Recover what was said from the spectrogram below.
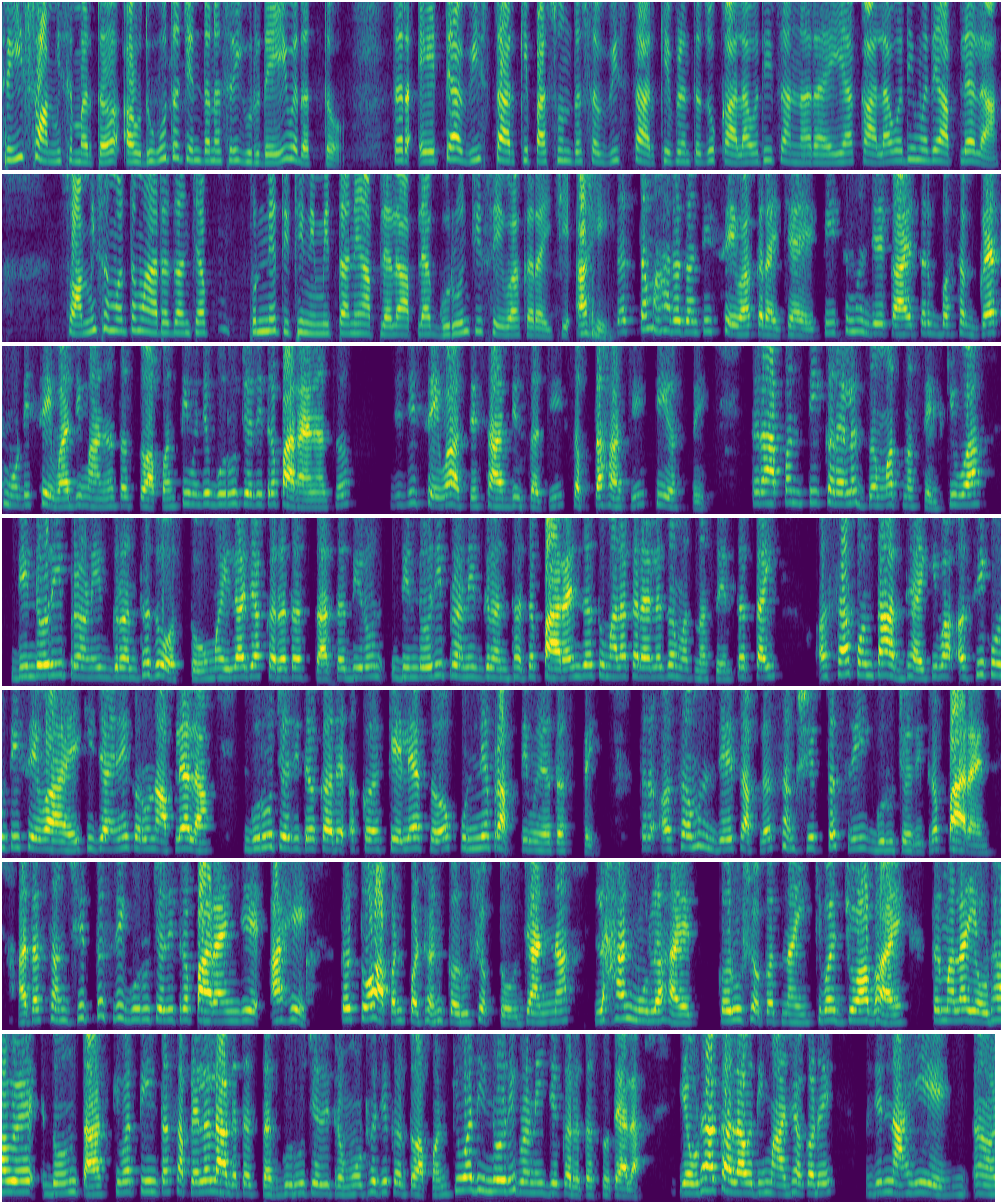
श्री स्वामी समर्थ अवधूत चिंतन श्री गुरुदेव दत्त. तर येत्या वीस तारखेपासून तर सव्वीस तारखेपर्यंत जो कालावधी चालणार आहे या कालावधीमध्ये आपल्याला स्वामी समर्थ महाराजांच्या पुण्यतिथी निमित्ताने आपल्याला आपल्या गुरूंची सेवा करायची आहे. दत्त महाराजांची सेवा करायची आहे. तीच म्हणजे काय? तर सगळ्यात मोठी सेवा जी मानत असतो आपण ती म्हणजे गुरुचरित्र पारायणाचं. जी जी सेवा असते सात दिवसाची सप्ताहाची ती असते. तर आपण ती करायला जमत नसेल किंवा दिंडोरी प्रणित ग्रंथ जो असतो महिला ज्या करत असतात तर दिरो- दिंडोरी प्रणित ग्रंथाचं पारायण जर तुम्हाला करायला जमत नसेल तर ताई असा कोणता अध्याय किंवा अशी कोणती सेवा आहे की जेणेकरून आपल्याला गुरुचरित्र कर- केल्याचं पुण्य प्राप्ती मिळत असते? तर असं म्हणजेच आपलं संक्षिप्त श्री गुरुचरित्र पारायण. आता संक्षिप्त श्री गुरुचरित्र पारायण जे आहे तर तो आपण पठन करू शकतो. ज्यांना लहान मुलं आहेत करू शकत नाही किंवा जॉब आहे तर मला एवढा वेळ दोन तास किंवा तीन तास आपल्याला लागत असतात. गुरुचरित्र मोठं जे करतो आपण किंवा दिंडोरीप्रणे जे करत असतो त्याला. एवढा कालावधी माझ्याकडे म्हणजे नाहीये.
